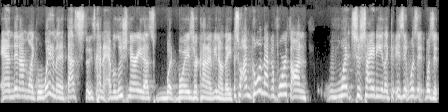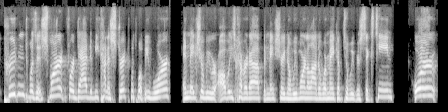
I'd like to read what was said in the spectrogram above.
and then I'm like, well, wait a minute. That's it's kind of evolutionary. That's what boys are kind of, you know, they, so I'm going back and forth on what society, like, is it, was it, was it prudent? Was it smart for dad to be kind of strict with what we wore and make sure we were always covered up and make sure, you know, we weren't allowed to wear makeup till we were 16? Or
